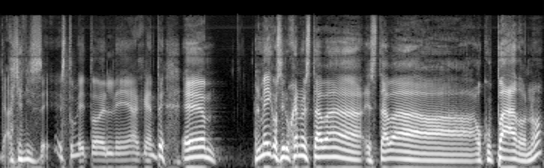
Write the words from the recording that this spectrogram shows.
ya, ya ni sé, estuve ahí todo el día, gente. Eh, el médico cirujano estaba, estaba ocupado, ¿no?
